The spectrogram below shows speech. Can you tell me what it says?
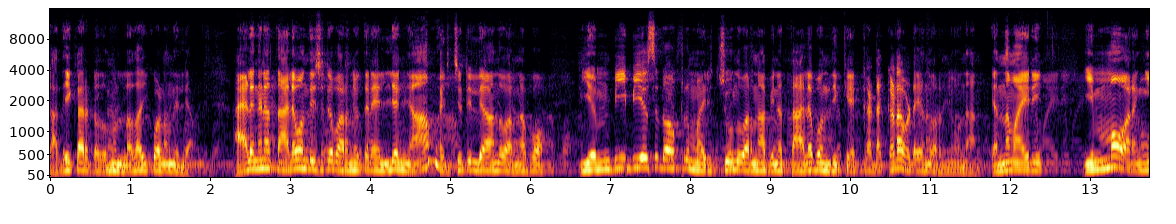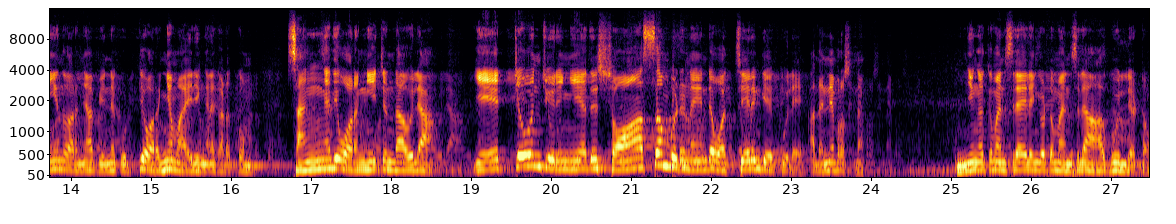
കഥയിക്കാരട്ടോ അതൊന്നും ഉള്ളതായിക്കോളണമെന്നില്ല. അയാളിങ്ങനെ തല വന്ദിച്ചിട്ട് പറഞ്ഞു തരാം ഇല്ല ഞാൻ മരിച്ചിട്ടില്ല എന്ന് പറഞ്ഞപ്പോൾ M B B S doctor മരിച്ചു എന്ന് പറഞ്ഞാൽ പിന്നെ തല പൊന്തിക്കെ കടക്കട അവിടെ എന്ന് പറഞ്ഞു എന്നാണ്. എന്ന മാതിരി ഇമ്മ ഉറങ്ങി എന്ന് പറഞ്ഞാൽ പിന്നെ കുട്ടി ഉറങ്ങിയ മാതിരി ഇങ്ങനെ കിടക്കും. സംഗതി ഉറങ്ങിയിട്ടുണ്ടാവില്ല ഏറ്റവും ചുരുങ്ങിയത് ശ്വാസം വിടണേന്റെ ഒച്ചയിലും കേൾക്കൂലേ? അതന്നെ പ്രശ്നം. നിങ്ങൾക്ക് മനസ്സിലായില്ലെങ്കിൽ ഒട്ടും മനസ്സിലാകൂല്ല കേട്ടോ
